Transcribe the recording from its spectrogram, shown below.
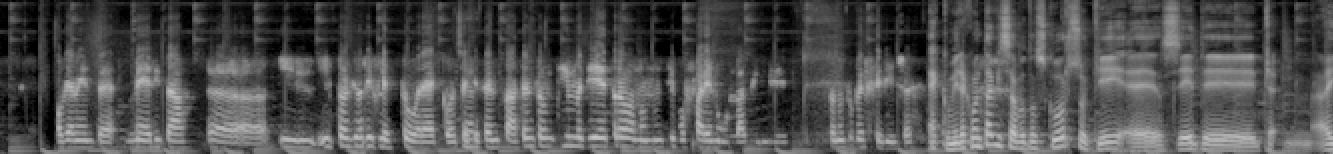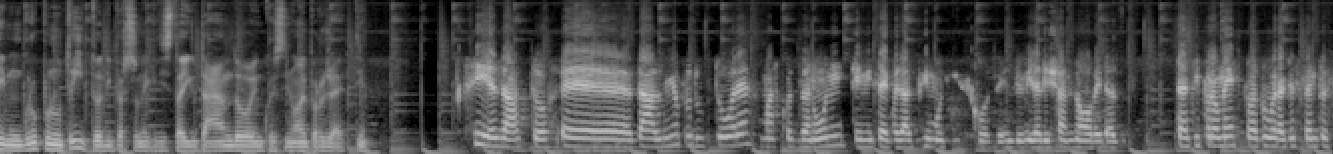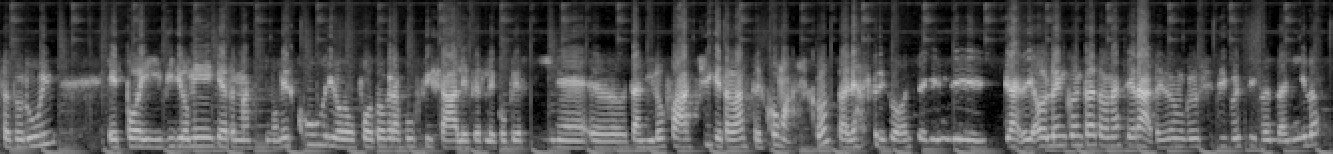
ovviamente merita eh, il, il proprio riflettore, ecco, perché Certo. senza, senza un team dietro non, non si può fare nulla, quindi sono super felice. Ecco, mi raccontavi sabato scorso che eh, siete, cioè, hai un gruppo nutrito di persone che ti sta aiutando in questi nuovi progetti. Sì, esatto, eh, dal mio produttore Marco Zanoni che mi segue dal primo disco del 2019, da, da Ti prometto ad ora c'è sempre stato lui e poi videomaker Massimo Mercurio, fotografo ufficiale per le copertine eh, Danilo Facci che tra l'altro è comasco tra le altre cose, quindi gra- l'ho incontrato una serata, ci siamo conosciuti così con Danilo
